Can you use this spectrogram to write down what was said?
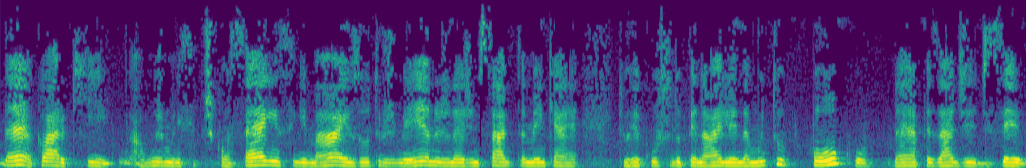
né, claro que alguns municípios conseguem seguir mais, outros menos. Né, a gente sabe também que, a, que o recurso do penal ele ainda é muito pouco, né, apesar de, de ser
